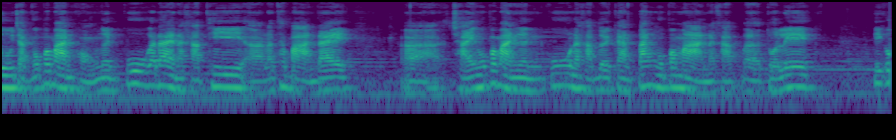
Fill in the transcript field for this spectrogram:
ดูจากงบประมาณของเงินกู้ก็ได้นะครับ ที่รัฐบาลได้ใช้งบประมาณเงินกู้นะครับ โดยการตั้งงบประมาณนะครับตัวเลขที่ก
